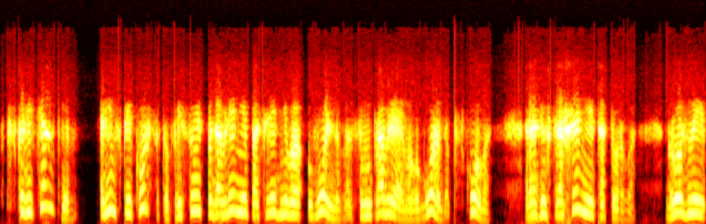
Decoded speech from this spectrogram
В «Псковитянке» римский Корсаков рисует подавление последнего вольного, самоуправляемого города Пскова, ради устрашения которого Грозный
